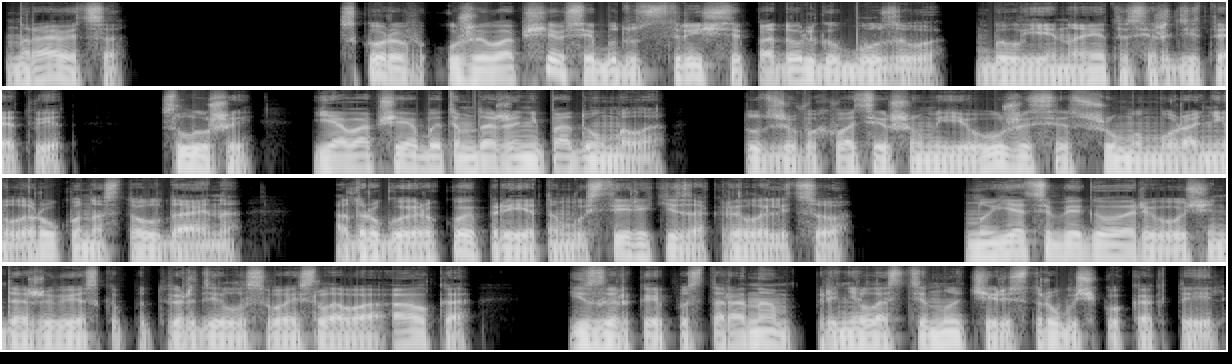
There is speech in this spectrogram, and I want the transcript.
«Нравится?» Скоро уже вообще все будут стричься под Ольгу Бузову, был ей на это сердитый ответ. Слушай, я вообще об этом даже не подумала. Тут же в охватившем ее ужасе с шумом уронила руку на стол Дайна, а другой рукой при этом в истерике закрыла лицо. «Ну, я тебе говорю», очень даже веско подтвердила свои слова Алка и, зыркая по сторонам, принялась тянуть через трубочку коктейль.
